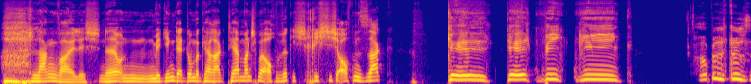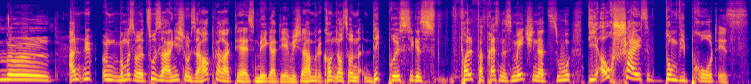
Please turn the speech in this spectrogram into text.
ah, langweilig, ne? Und mir ging der dumme Charakter manchmal auch wirklich richtig auf den Sack. Geld, Geld, wichtig. Hab ich das nicht? Und man muss auch dazu sagen, nicht nur unser Hauptcharakter ist mega dämlich, da kommt noch so ein dickbrüstiges, voll verfressenes Mädchen dazu, die auch scheiße dumm wie Brot ist.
